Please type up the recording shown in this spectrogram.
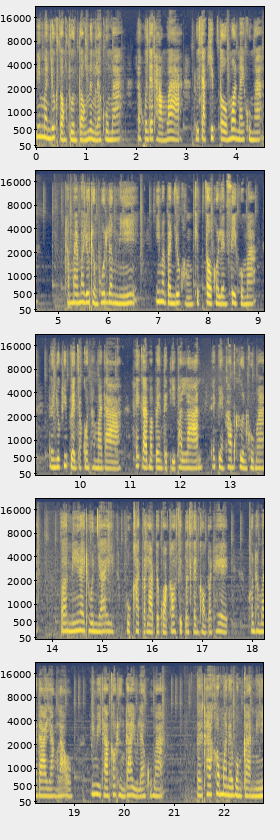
นี่มันยุค 2021 แล้วคุมะแล้วควรจะถามว่ารู้จักคริปโตม่วนไหมคุมะทำไมมายุถึงพูดเรื่องนี้ นี่มันเป็นยุคของคริปโตเคอเรนซีคุมะ เป็นยุคที่เปลี่ยนจากคนธรรมดา ให้กลายมาเป็นเศรษฐีพันล้าน ได้เพียงข้ามคืนคุมะ ตอนนี้นายทุนใหญ่ผูกขาดตลาดไปกว่า 90%ของประเทศ คนธรรมดาอย่างเราไม่มีทางเข้าถึงได้อยู่แล้วคุมะ แต่ถ้าเข้ามาในวงการนี้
